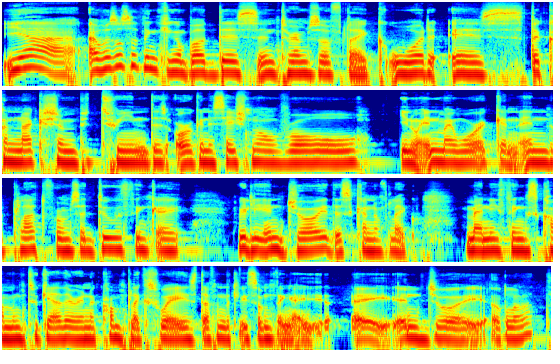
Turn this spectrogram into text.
yeah, I was also thinking about this in terms of like what is the connection between this organizational role, you know, in my work and in the platforms. I do think I really enjoy this kind of like many things coming together in a complex way is definitely something I, I enjoy a lot.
